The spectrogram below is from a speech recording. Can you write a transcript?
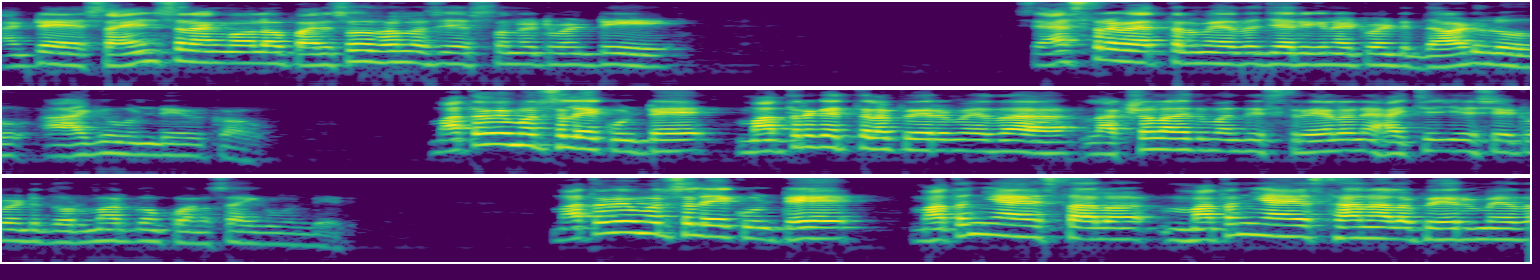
అంటే సైన్స్ రంగంలో పరిశోధనలు చేస్తున్నటువంటి శాస్త్రవేత్తల మీద జరిగినటువంటి దాడులు ఆగి ఉండేవి కావు. మత విమర్శ లేకుంటే మంత్రగత్తెల పేరు మీద లక్షలాది మంది స్త్రీలని హత్య చేసేటువంటి దుర్మార్గం కొనసాగి ఉండేది. మత విమర్శ లేకుంటే మత న్యాయస్థాన మత న్యాయస్థానాల పేరు మీద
